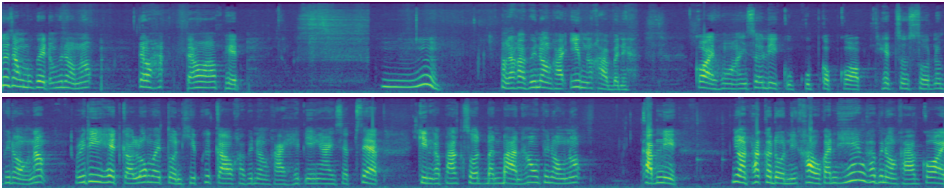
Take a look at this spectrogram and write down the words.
ก็จังบุเผ็ดพี่น้องเนาะแต่ว่าแต่ว่าเผ็ดแล้วค่ะพี่น้องค่ะอิ่มแล้วค่ะบะเนี้ก่อยหอยเซอรี่กรุบกรุบกรอบกรอบเห็ดสดๆน้องพี่น้องเนาะวิธีเห็ดกับลงไว้ต้นคลิปคือเก่าค่ะพี่น้องค่ะเห็ดง่ายๆแซ่บๆกินกับผักสดบานๆเฮาพี่น้องเนาะครับนี่ ยอดผักกระโดดนี่เข้ากันแห้งค่ะพี่น้องคะก้อย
